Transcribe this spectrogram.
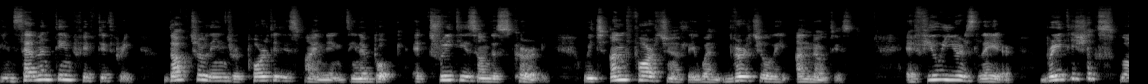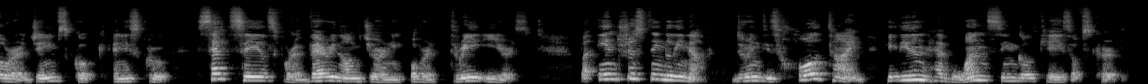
In 1753, Dr. Lind reported his findings in a book, A Treatise on the Scurvy, which unfortunately went virtually unnoticed. A few years later, British explorer James Cook and his crew set sails for a very long journey over three years. But interestingly enough, during this whole time, he didn't have one single case of scurvy.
